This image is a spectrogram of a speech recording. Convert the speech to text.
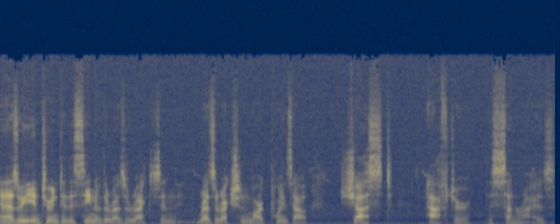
And as we enter into the scene of the resurrection, resurrection, Mark points out just after the sunrise.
